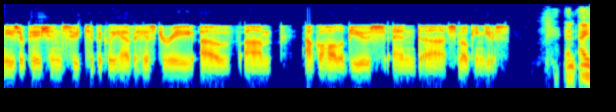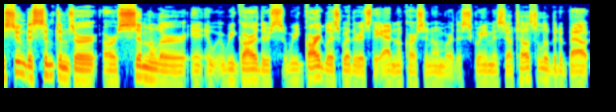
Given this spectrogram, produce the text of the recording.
these are patients who typically have a history of um, alcohol abuse and uh, smoking use. And I assume the symptoms are are similar regardless regardless whether it's the adenocarcinoma or the squamous cell. Tell us a little bit about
